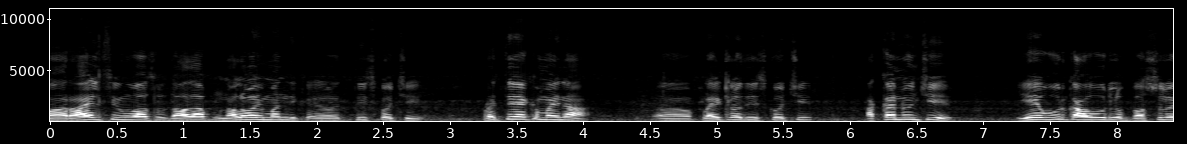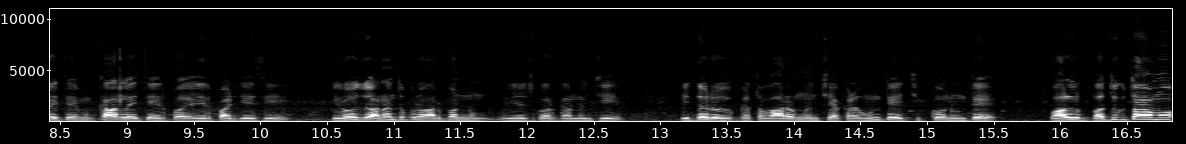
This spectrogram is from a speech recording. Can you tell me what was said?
మా రాయలసీమ వాసులు దాదాపు నలభై మంది తీసుకొచ్చి ప్రత్యేకమైన ఫ్లైట్లో తీసుకొచ్చి అక్కడి నుంచి ఏ ఊరికి ఆ ఊర్లో బస్సులు అయితే కార్లు అయితే ఏర్పా ఏర్పాటు చేసి ఈరోజు అనంతపురం అర్బన్ నియోజకవర్గం నుంచి ఇద్దరు గత వారం నుంచి అక్కడ ఉంటే చిక్కొని ఉంటే వాళ్ళు బతుకుతామో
